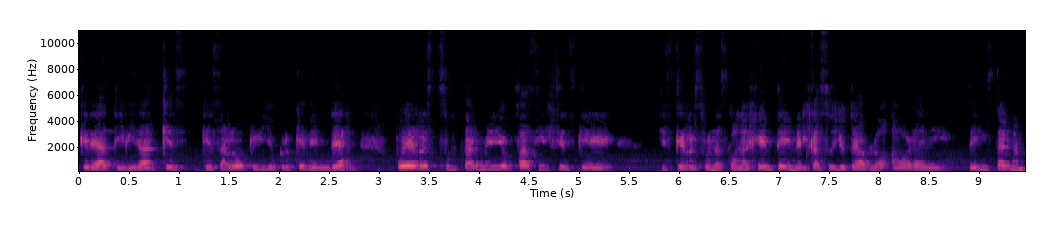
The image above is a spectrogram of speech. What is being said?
creatividad, que es, que es algo que yo creo que vender puede resultar medio fácil si es que, si es que resuenas con la gente. En el caso yo te hablo ahora de, de Instagram.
